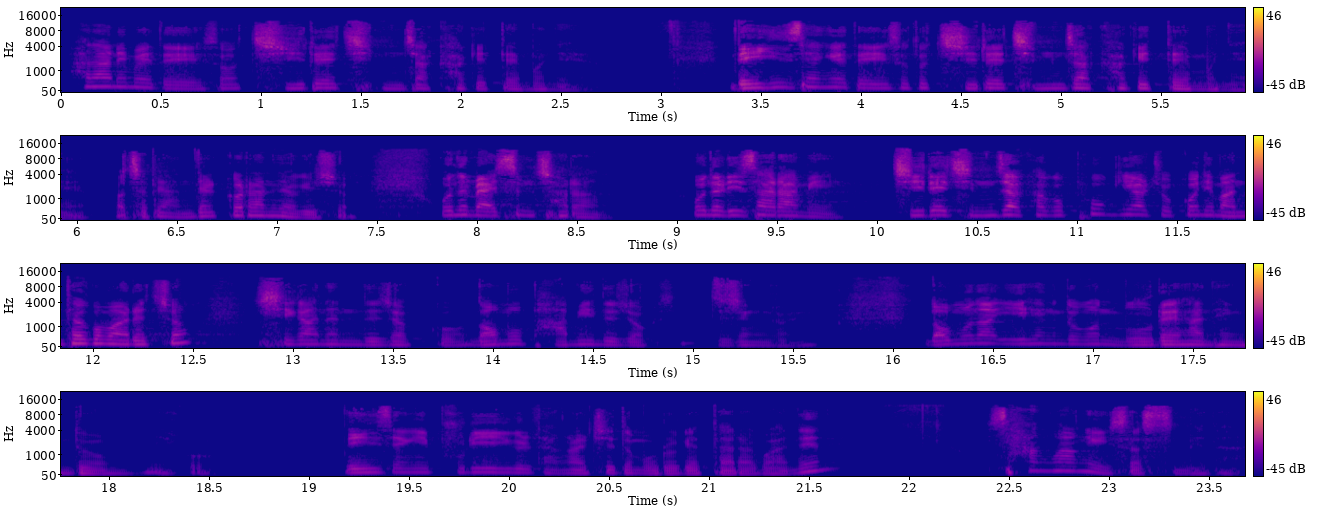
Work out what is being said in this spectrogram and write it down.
하나님에 대해서 지레 짐작하기 때문이에요. 내 인생에 대해서도 지레 짐작하기 때문에 어차피 안 될 거라는 여기죠. 오늘 말씀처럼 오늘 이 사람이 지레 짐작하고 포기할 조건이 많다고 말했죠. 시간은 늦었고 너무 밤이 늦었, 늦은 거예요. 너무나 이 행동은 무례한 행동이고 내 인생이 불이익을 당할지도 모르겠다라고 하는 상황에 있었습니다.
